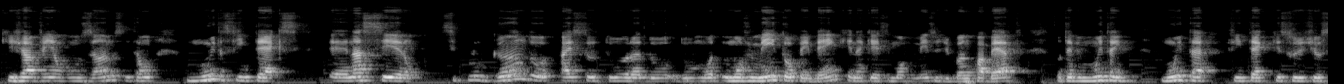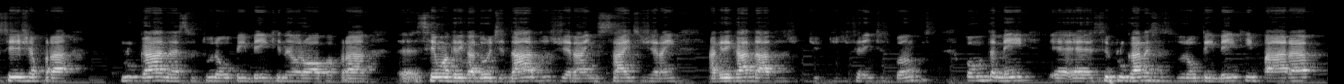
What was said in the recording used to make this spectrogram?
que já vem há alguns anos. Então, muitas fintechs é, nasceram se plugando a estrutura do, do, do, movimento Open Bank, né, que é esse movimento de banco aberto. Então, teve muita, muita fintech que surgiu, seja para plugar na estrutura Open Bank na Europa para é, ser um agregador de dados, gerar insights, gerar, agregar dados de, de diferentes bancos, como também é, é, se plugar nessa estrutura Open Banking para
